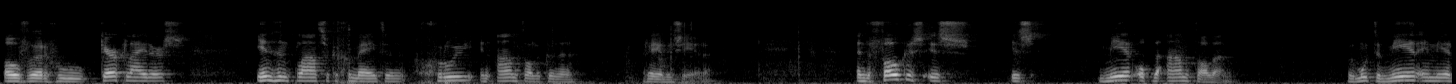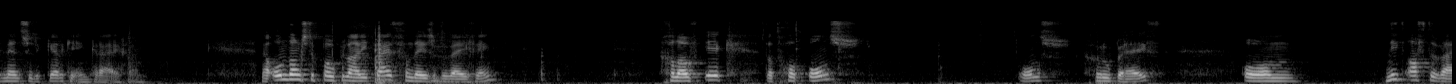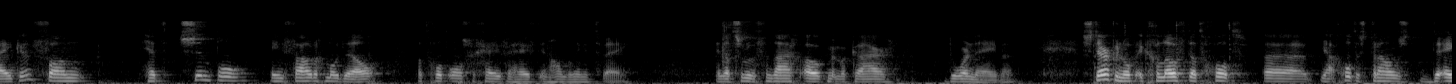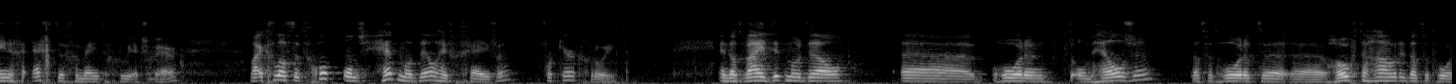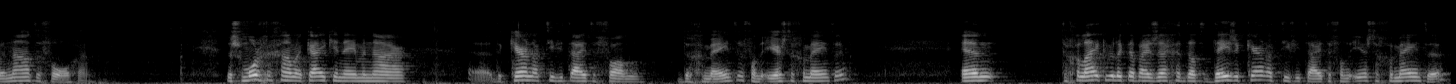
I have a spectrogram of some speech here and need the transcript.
over hoe kerkleiders in hun plaatselijke gemeenten groei in aantallen kunnen realiseren. En de focus is, is meer op de aantallen. We moeten meer en meer mensen de kerken in krijgen. Nou, ondanks de populariteit van deze beweging, geloof ik dat God ons, ons geroepen heeft om niet af te wijken van het simpel, eenvoudig model dat God ons gegeven heeft in Handelingen 2. En dat zullen we vandaag ook met elkaar doornemen. Sterker nog, ik geloof dat God, uh, ja, God is trouwens de enige echte gemeentegroei-expert. Maar ik geloof dat God ons het model heeft gegeven voor kerkgroei. En dat wij dit model uh, horen te omhelzen, dat we het horen te uh, hoog te houden, dat we het horen na te volgen. Dus vanmorgen gaan we een kijkje nemen naar de kernactiviteiten van de gemeente, van de eerste gemeente. En Tegelijk wil ik daarbij zeggen dat deze kernactiviteiten van de eerste gemeente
